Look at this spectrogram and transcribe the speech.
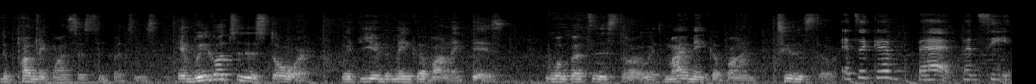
the public wants us to go to. If we go to the store with you the makeup on like this, we'll go to the store with my makeup on to the store. It's a good bet, but see,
